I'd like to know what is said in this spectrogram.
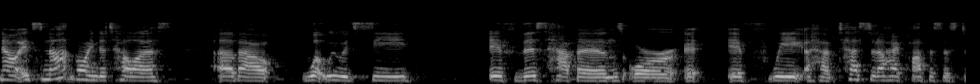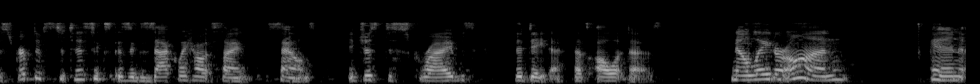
Now, it's not going to tell us about what we would see if this happens or if we have tested a hypothesis. Descriptive statistics is exactly how it sounds. It just describes the data. That's all it does. Now, later on, in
